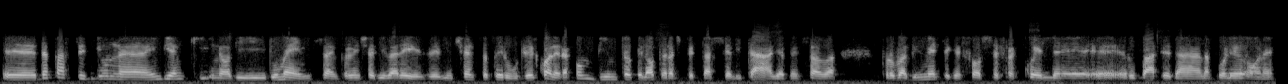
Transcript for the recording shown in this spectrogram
eh, da parte di un uh, imbianchino di Dumenza in provincia di Varese, Vincenzo Perugia, il quale era convinto che l'opera aspettasse all'Italia, pensava probabilmente che fosse fra quelle eh, rubate da Napoleone.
